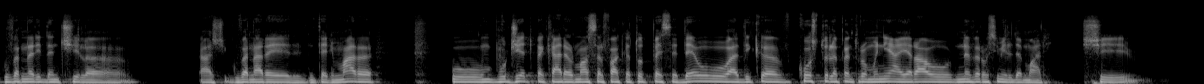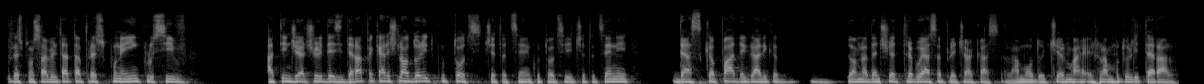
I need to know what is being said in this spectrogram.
guvernării Dăncilă ca și guvernare interimară, cu un buget pe care urma să-l facă tot PSD-ul, adică costurile pentru România erau neverosimil de mari. Și responsabilitatea presupune inclusiv atingerea celui deziderat pe care și l-au dorit cu toți cetățenii, cu toții cetățenii, de a scăpa de... Adică doamna Dăncilă trebuia să plece acasă, la modul cel mai... la modul literal.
